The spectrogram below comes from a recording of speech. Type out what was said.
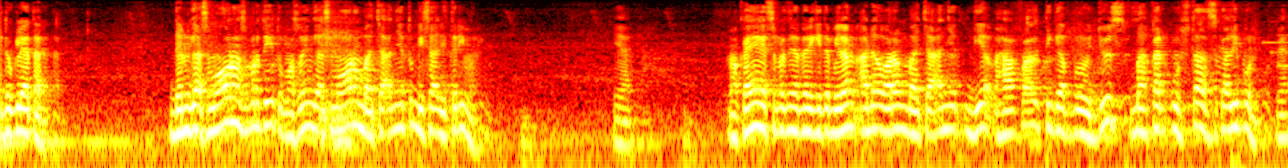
Itu kelihatan. Dan nggak semua orang seperti itu. Maksudnya nggak semua orang bacaannya itu bisa diterima. Ya. Makanya seperti yang tadi kita bilang ada orang bacaannya dia hafal 30 juz bahkan ustaz sekalipun ya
